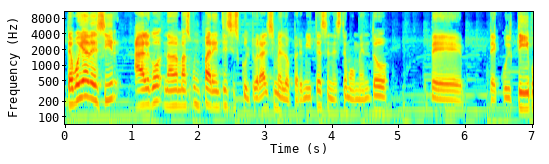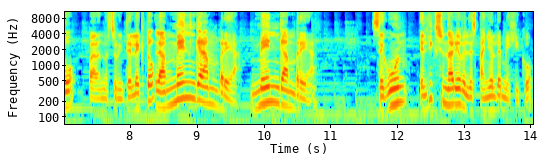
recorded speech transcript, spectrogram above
Te voy a decir algo, nada más un paréntesis cultural, si me lo permites, en este momento de, cultivo para nuestro intelecto. La mengambrea, mengambrea, según el Diccionario del Español de México,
